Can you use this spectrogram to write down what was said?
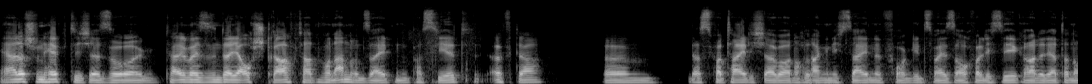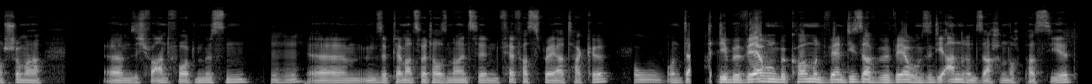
Ja, das ist schon heftig. Also teilweise sind da ja auch Straftaten von anderen Seiten passiert, öfter. Ähm, das verteidigt aber noch lange nicht seine Vorgehensweise auch, weil ich sehe gerade, der hat dann auch schon mal ähm, sich verantworten müssen. mhm. Ähm, Im September 2019 Pfefferspray-Attacke. Oh. Und da hat er die Bewährung bekommen und während dieser Bewährung sind die anderen Sachen noch passiert.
